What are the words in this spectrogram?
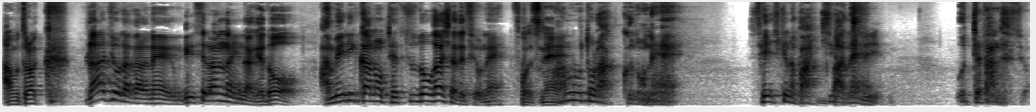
アムトラック。ラジオだからね、見せられないんだけど、アメリカの鉄道会社ですよね。そうですね。アムトラックのね、正式なバッジがね、売ってたんですよ。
